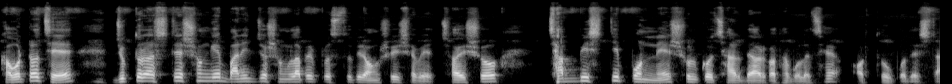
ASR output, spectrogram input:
খবরটা হচ্ছে, যুক্তরাষ্ট্রের সঙ্গে বাণিজ্য সংলাপের প্রস্তুতির অংশ হিসেবে ছয়শো ছাব্বিশটি পণ্যে শুল্ক ছাড় দেওয়ার কথা বলেছে অর্থ উপদেষ্টা।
